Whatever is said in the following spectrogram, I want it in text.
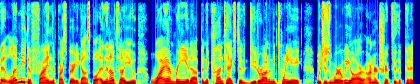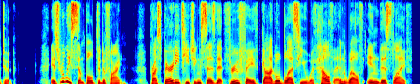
Uh, let me define the prosperity gospel, and then I'll tell you why I'm bringing it up in the context of Deuteronomy 28, which is where we are on our trip through the Pentateuch. It's really simple to define. Prosperity teaching says that through faith, God will bless you with health and wealth in this life.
